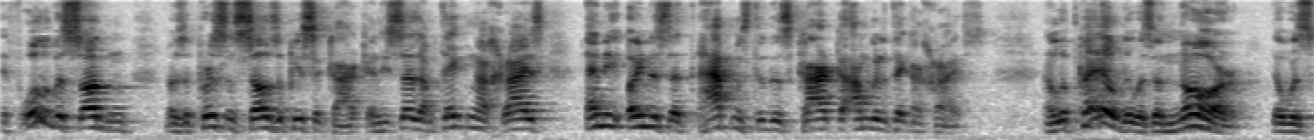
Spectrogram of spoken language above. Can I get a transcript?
If all of a sudden there's a person sells a piece of karka and he says, "I'm taking achrayis. Any oinus that happens to this karka, I'm going to take achrayis." And Lepel, there was a nohar that was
